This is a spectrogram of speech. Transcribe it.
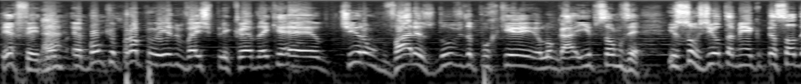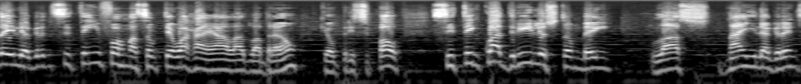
Perfeito. Né? É, é, bom que o próprio Enio vai explicando aí que é, tiram várias dúvidas porque lugar YZ. E surgiu também aqui o pessoal da Ilha Grande, se tem informação que tem o Arraiá lá do Abraão, que é o principal, se tem quadrilhas também lá na Ilha Grande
